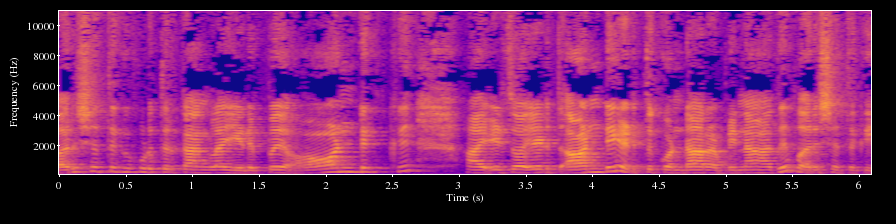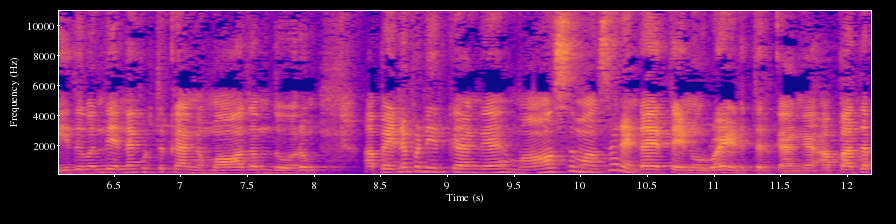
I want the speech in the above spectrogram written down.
வருஷத்துக்கு கொடுத்துருக்காங்களா எடுப்பு? ஆண்டுக்கு எடுத்து ஆண்டு எடுத்துக்கொண்டார் அப்படின்னா அது வருஷத்துக்கு. இது வந்து என்ன கொடுத்துருக்காங்க? மாதந்தோறும். அப்ப என்ன பண்ணிருக்காங்க மாசம் மாசம் ரெண்டாயிரத்தி ஐநூறுரூவா எடுத்திருக்காங்க. அப்ப அதை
